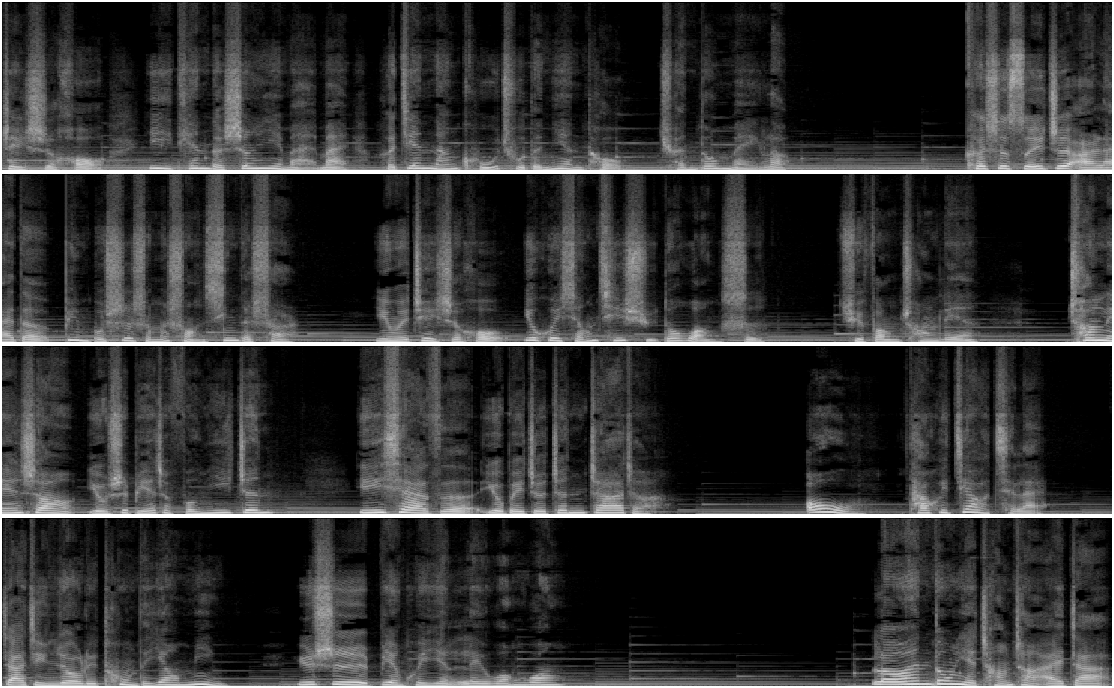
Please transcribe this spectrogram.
这时候，一天的生意买卖和艰难苦楚的念头全都没了。可是随之而来的并不是什么爽心的事儿，因为这时候又会想起许多往事。去放窗帘，窗帘上有时别着缝衣针，一下子又被这针扎着。哦，他会叫起来，扎进肉里痛得要命，于是便会眼泪汪汪。老安东也常常挨扎。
